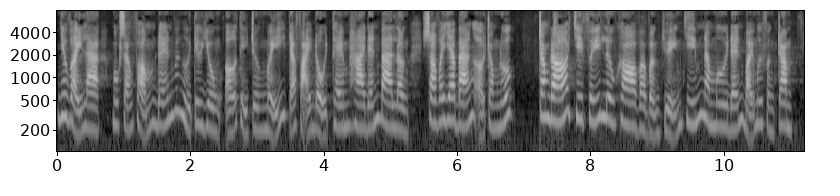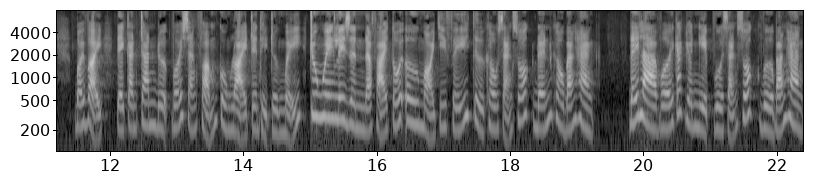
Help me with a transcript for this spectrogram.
như vậy là một sản phẩm đến với người tiêu dùng ở thị trường Mỹ đã phải đội thêm 2 đến 3 lần so với giá bán ở trong nước. Trong đó, chi phí lưu kho và vận chuyển chiếm 50 đến 70%. Bởi vậy, để cạnh tranh được với sản phẩm cùng loại trên thị trường Mỹ, Trung Nguyên Legion đã phải tối ưu mọi chi phí từ khâu sản xuất đến khâu bán hàng. Đấy là với các doanh nghiệp vừa sản xuất vừa bán hàng,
